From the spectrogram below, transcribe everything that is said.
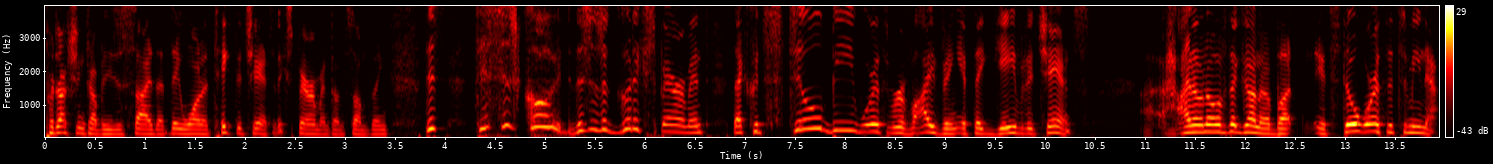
production companies decide that they want to take the chance and experiment on something, this this is good. This is a good experiment that could still be worth reviving if they gave it a chance. I, I don't know if they're gonna, but it's still worth it to me now.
